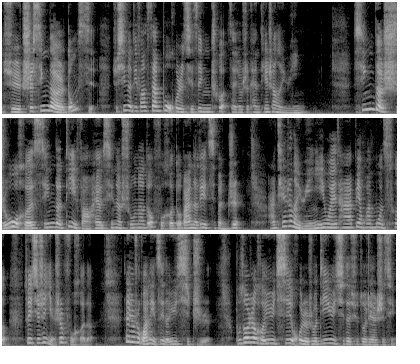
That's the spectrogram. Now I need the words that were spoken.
去吃新的东西，去新的地方散步或者骑自行车，再就是看天上的云。新的食物和新的地方，还有新的书呢，都符合多巴胺的猎奇本质，而天上的云，因为它变幻莫测，所以其实也是符合的。再就是管理自己的预期值，不做任何预期或者说低预期的去做这件事情，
